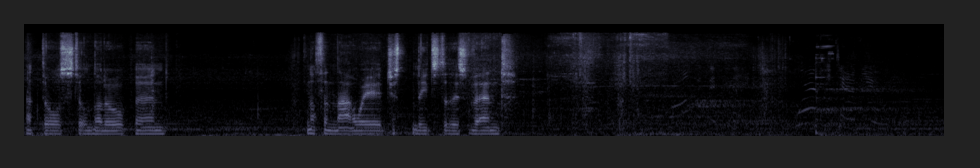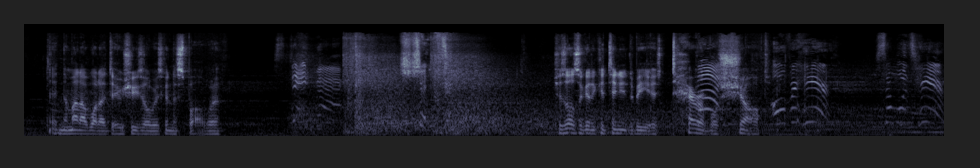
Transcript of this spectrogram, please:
That door's still not open. Nothing that way, it just leads to this vent. no matter what I do, she's always going to spot her. She's also going to continue to be a terrible shot. Over here! Someone's here!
